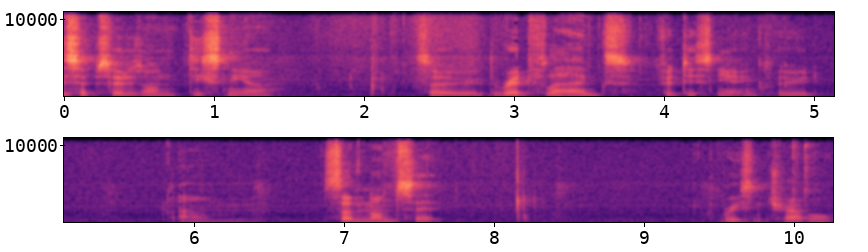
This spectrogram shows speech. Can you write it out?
This episode is on dyspnea. So, the red flags for dyspnea include um, sudden onset, recent travel,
